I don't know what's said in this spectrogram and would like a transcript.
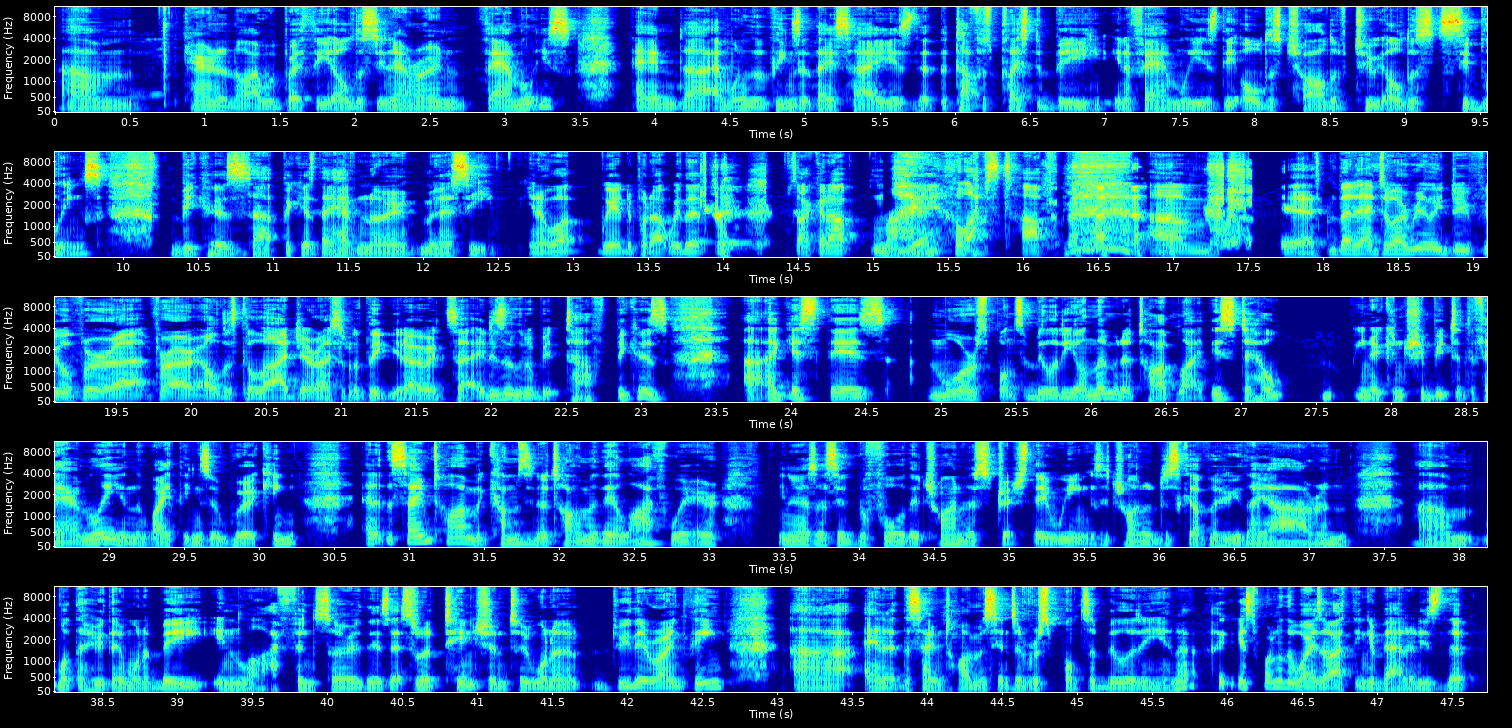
Um, Karen and I were both the eldest in our own families, and uh, and one of the things that they say is that the toughest place to be in a family is the oldest child of two eldest siblings, because uh, because they have no mercy. You know what? We had to put up with it, suck it up. Yeah. Life's tough. Yeah, but uh, so I really do feel for uh, for our eldest Elijah. I sort of think you know it's uh, it is a little bit tough because uh, I guess there's more responsibility on them at a time like this to help you know contribute to the family and the way things are working. And at the same time it comes in a time of their life where you know as i said before they're trying to stretch their wings. They're trying to discover who they are and um, what the, who they want to be in life. And so there's that sort of tension to want to do their own thing uh, and at the same time a sense of responsibility. And I, I guess one of the ways i think about it is that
